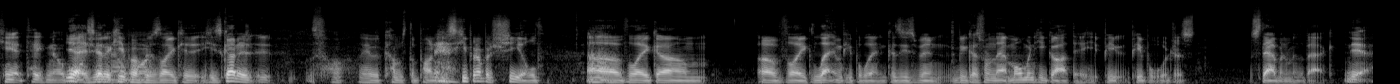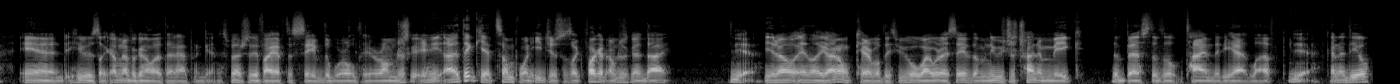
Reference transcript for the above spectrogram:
can't take no. Yeah, he's got to bullshit keep no up more. his like. he- He's got to. Oh, here comes the pun. He's keeping up a shield Uh-huh. of like um of like letting people in because he's been because from that moment he got there, he, pe- people were just stabbing him in the back. Yeah, And he was like, I'm never gonna let that happen again, especially if I have to save the world here. I'm just. And he, I think at some point he just was like, "Fuck it, I'm just gonna die," yeah, you know. And like, I don't care about these people. Why would I save them? And he was just trying to make the best of the time that he had left. yeah, kind of deal.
